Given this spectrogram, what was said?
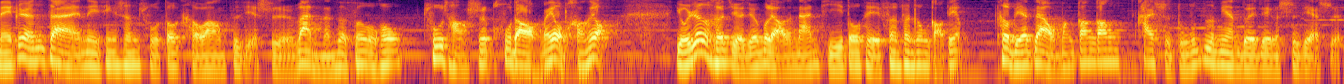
每个人在内心深处都渴望自己是万能的孙悟空，出场时酷到没有朋友，有任何解决不了的难题都可以分分钟搞定。特别在我们刚刚开始独自面对这个世界时，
